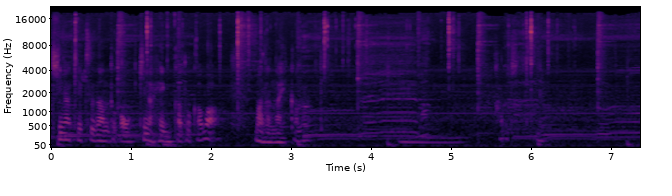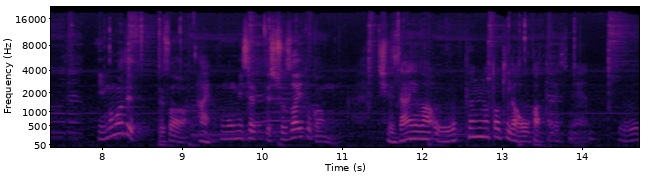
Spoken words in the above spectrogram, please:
きな決断とか大きな変化とかはまだないかなっていう感じですね。今までってさ、はい、このお店って取材とかあるの？取材はオープンの時が多かったですね。オー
